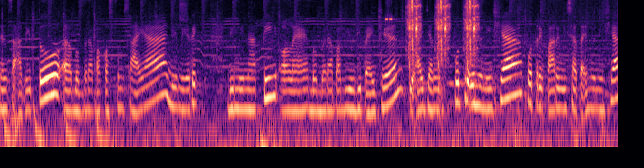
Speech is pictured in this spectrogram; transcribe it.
dan saat itu eh, beberapa kostum saya dilirik diminati oleh beberapa beauty pageant di ajang Putri Indonesia, Putri Pariwisata Indonesia,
